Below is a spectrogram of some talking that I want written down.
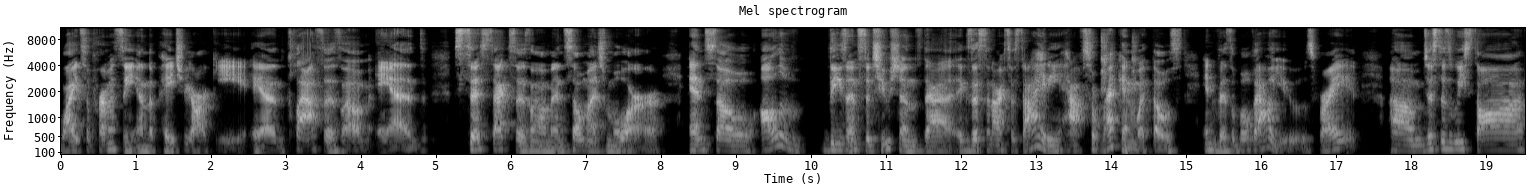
white supremacy and the patriarchy and classism and cis sexism and so much more. And so all of these institutions that exist in our society have to reckon with those invisible values, right? Um, just as we saw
